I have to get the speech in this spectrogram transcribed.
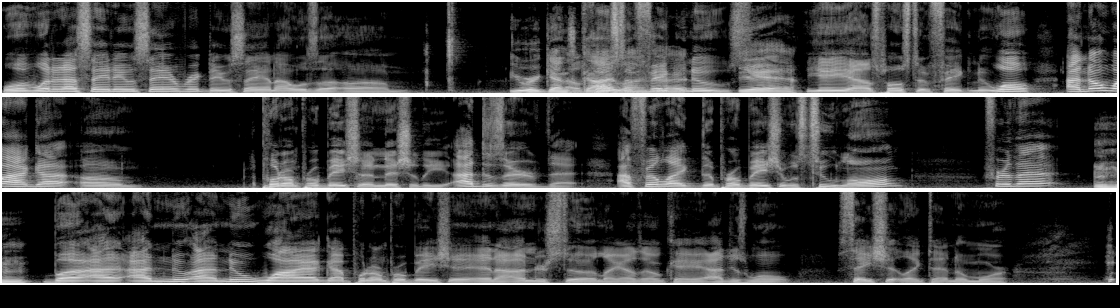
well what did i say they were saying rick they were saying i was a um You were against i was posting guidelines, fake right? news Yeah. yeah, yeah, I was posting fake news. Well, I know why I got um put on probation initially. I deserved that. I feel like the probation was too long for that. Mm-hmm. But I, I knew I knew why I got put on probation and I understood like I was like, okay, I just won't say shit like that no more.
